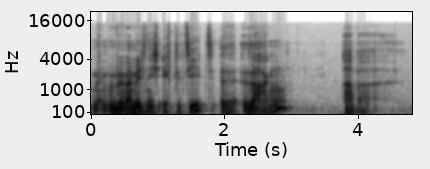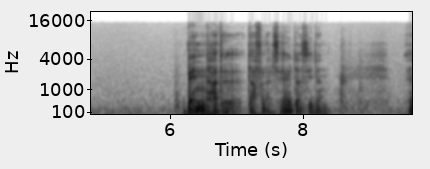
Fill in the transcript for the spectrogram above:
man, will es nicht explizit äh, sagen, aber Ben hatte davon erzählt, dass sie dann äh,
